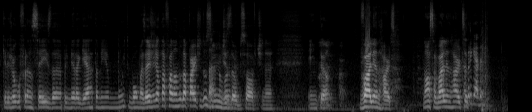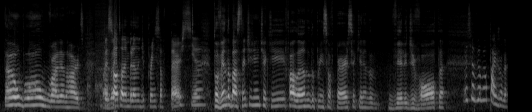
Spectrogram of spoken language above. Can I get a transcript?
Aquele jogo francês da Primeira Guerra também é muito bom. Mas aí a gente já está falando da parte dos Tá, indies da. Ubisoft, né? Então... Valiant Hearts. Nossa, Valiant Hearts é Obrigada. Tão bom, Valiant Hearts. O Mas pessoal é- tá lembrando de Prince of Persia. Tô vendo bastante gente aqui falando do Prince of Persia, querendo ver ele de volta. Esse eu vi o meu pai jogar.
